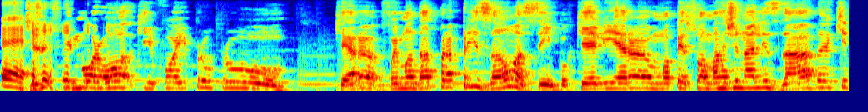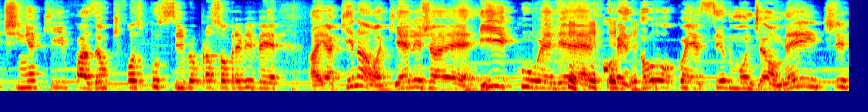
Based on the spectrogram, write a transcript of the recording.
é. De, que morou, que foi pro, pro que era foi mandado para prisão assim, porque ele era uma pessoa marginalizada que tinha que fazer o que fosse possível para sobreviver. Aí aqui não, aqui ele já é rico, ele é corredor conhecido mundialmente.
